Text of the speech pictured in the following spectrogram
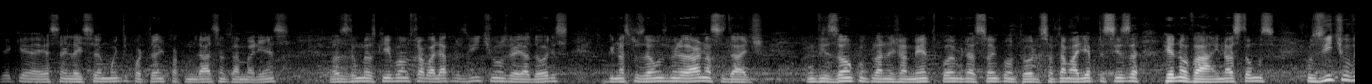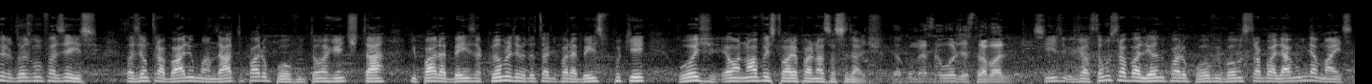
Dizer que essa eleição é muito importante para a comunidade santamariense. Nós estamos aqui vamos trabalhar para os 21 vereadores, porque nós precisamos melhorar na cidade, com visão, com planejamento, com organização e controle. Santa Maria precisa renovar e nós estamos, os 21 vereadores vamos fazer isso, fazer um trabalho, um mandato para o povo. Então a gente está de parabéns, a Câmara de Vereadores está de parabéns, porque hoje é uma nova história para a nossa cidade. Já começa hoje esse trabalho? Sim, já estamos trabalhando para o povo e vamos trabalhar ainda mais.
